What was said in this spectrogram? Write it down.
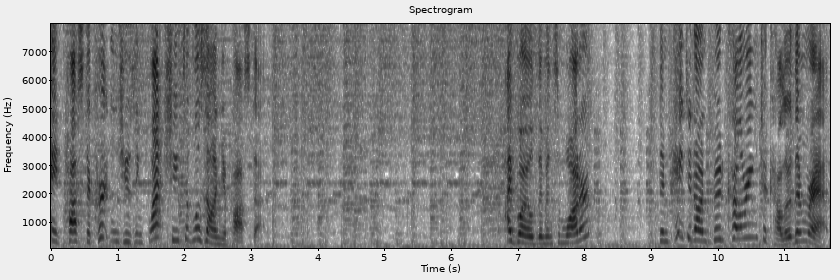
Made pasta curtains using flat sheets of lasagna pasta. I boiled them in some water, then painted on food coloring to color them red.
